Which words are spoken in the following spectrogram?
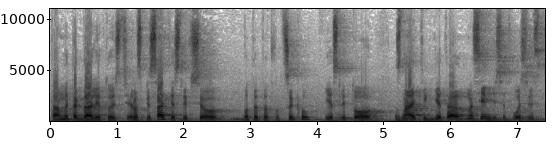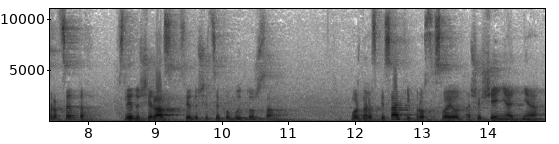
там и так далее. То есть расписать, если все, вот этот вот цикл, если то, знаете, где-то на 70-80% в следующий раз, следующий цикл будет то же самое. Можно расписать и просто свое ощущение от дня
